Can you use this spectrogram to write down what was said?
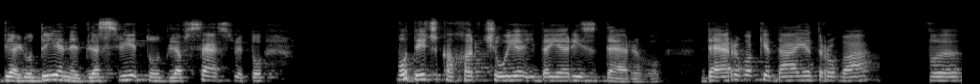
для людини, для світу, для всесвіту. Водичка харчує і дає ріст дереву. Дерево кидає дрова в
